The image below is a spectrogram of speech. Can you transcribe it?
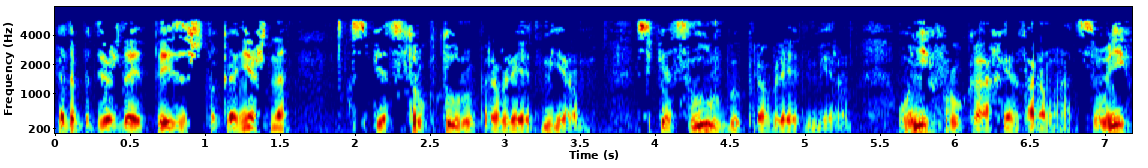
Это подтверждает тезис, что, конечно, спецструктуры управляют миром, спецслужбы управляют миром. У них в руках информация, у них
